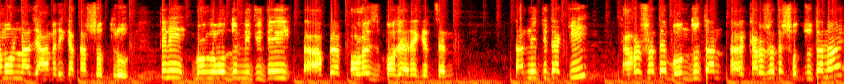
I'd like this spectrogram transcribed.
এমন না যে আমেরিকা তার শত্রু। তিনি বঙ্গবন্ধুর নীতিতেই আপনার অলওয়েজ বজায় রেখেছেন। তার নীতিটা কি? কারোর সাথে বন্ধুতা কারোর সাথে শত্রুতা নয়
